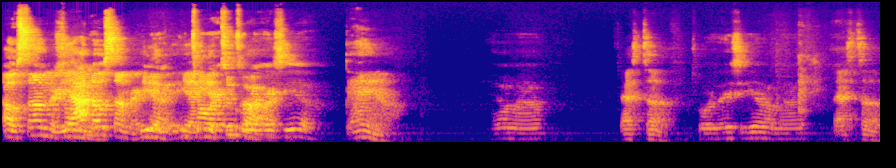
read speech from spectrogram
Oh, Sumner. Yeah, I know Sumner. He, yeah, he yeah, tore, he he tore guard. ACL. Damn, Yeah, man. that's tough. Tore the ACL, man. That's tough.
